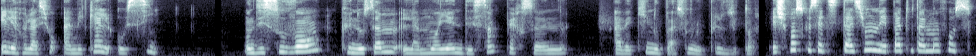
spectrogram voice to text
et les relations amicales aussi. On dit souvent que nous sommes la moyenne des cinq personnes avec qui nous passons le plus de temps. Et je pense que cette citation n'est pas totalement fausse.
